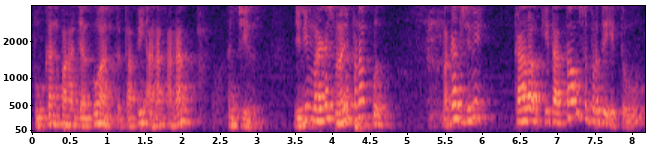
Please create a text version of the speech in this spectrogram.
Bukan para jagoan, tetapi anak-anak kecil. Jadi mereka sebenarnya penakut. Maka di sini kalau kita tahu seperti itu,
